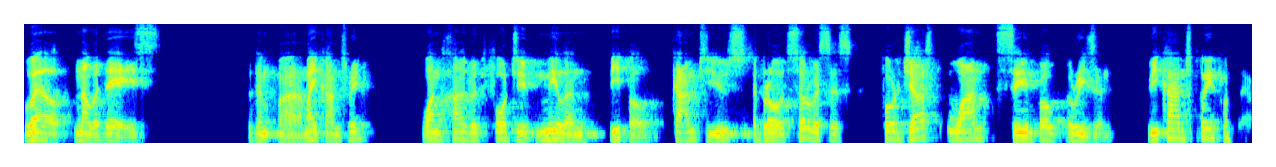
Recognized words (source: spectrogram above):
Well, nowadays, the, uh, my country, 140 million people can't use abroad services for just one simple reason. We can't pay for them.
